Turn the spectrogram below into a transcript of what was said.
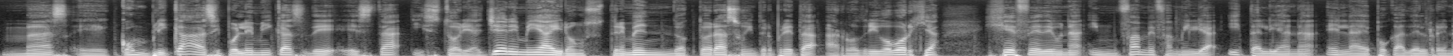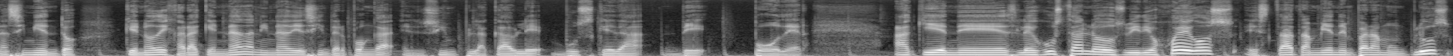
más eh, complicadas y polémicas de esta historia. Jeremy Irons, tremendo actorazo, interpreta a Rodrigo Borgia, jefe de una infame familia italiana en la época del Renacimiento, que no dejará que nada ni nadie se interponga en su implacable búsqueda de poder. A quienes les gustan los videojuegos, está también en Paramount Plus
